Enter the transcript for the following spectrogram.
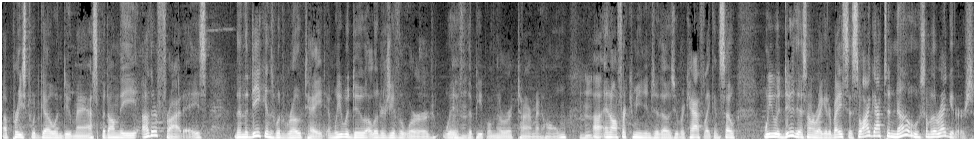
a priest would go and do mass, but on the other Fridays, then the deacons would rotate, and we would do a liturgy of the word with the people in the retirement home, uh, and offer communion to those who were Catholic. And so we would do this on a regular basis. So I got to know some of the regulars,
